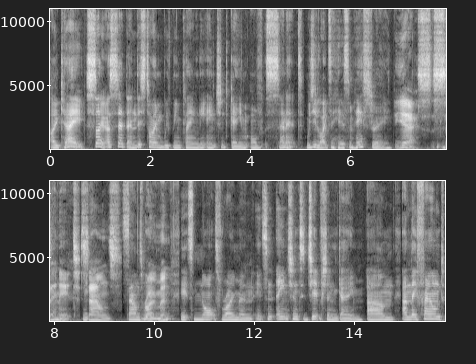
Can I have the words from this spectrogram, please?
Okay, so as I said then, this time we've been playing the ancient game of Senet. Would you like to hear some history? Yes. Senet sounds Sounds. Roman. It's not Roman. It's an ancient Egyptian game. Um, and they found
